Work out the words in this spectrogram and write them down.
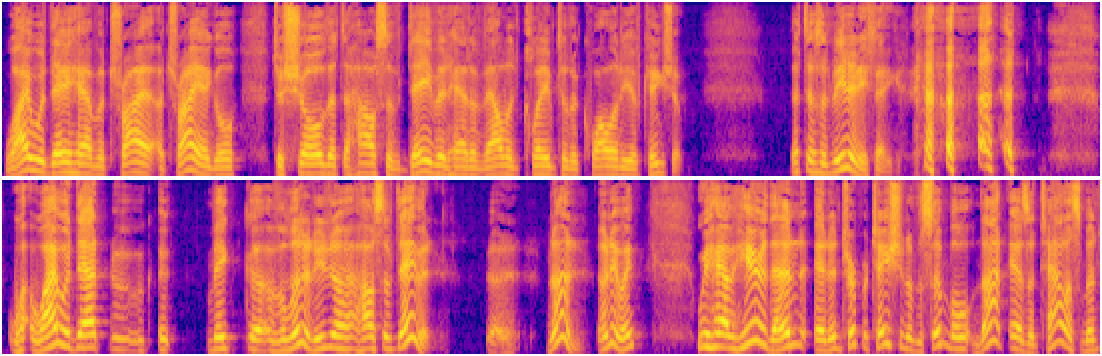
why would they have a, tri- a triangle to show that the house of David had a valid claim to the quality of kingship? That doesn't mean anything. why would that uh, make uh, validity to the house of David? Uh, none. Anyway, we have here then an interpretation of the symbol not as a talisman,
